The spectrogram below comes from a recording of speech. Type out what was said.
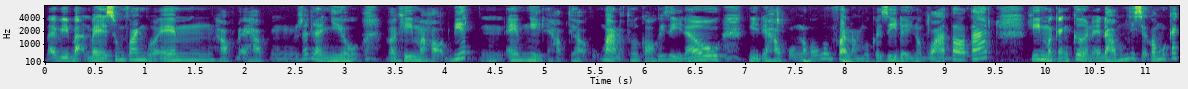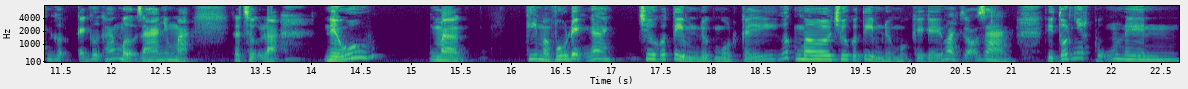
Tại vì bạn bè xung quanh của em học đại học rất là nhiều. Và khi mà họ biết em nghỉ đại học thì họ cũng bảo là thôi có cái gì đâu. Nghỉ đại học cũng, nó cũng không phải là một cái gì đấy nó quá to tát. Khi mà cánh cửa này đóng thì sẽ có một cánh cửa cánh cửa khác mở ra. Nhưng mà thật sự là nếu mà khi mà vô định á anh chưa có tìm được một cái ước mơ chưa có tìm được một cái kế hoạch rõ ràng thì tốt nhất cũng nên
